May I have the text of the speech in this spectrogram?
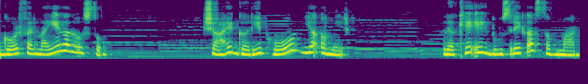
गौर फरमाइएगा दोस्तों। चाहे गरीब हो या अमीर, रखे एक दूसरे का सम्मान।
